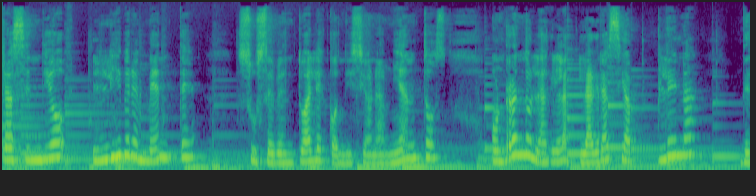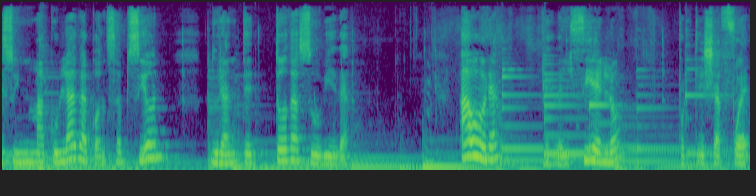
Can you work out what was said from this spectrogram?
trascendió libremente sus eventuales condicionamientos honrando la, gracia plena de su inmaculada concepción durante toda su vida. Ahora, desde el cielo, porque ella fue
